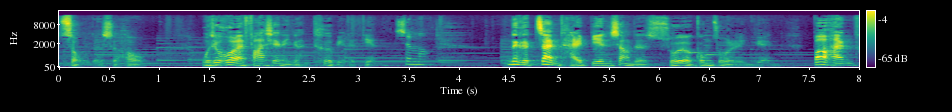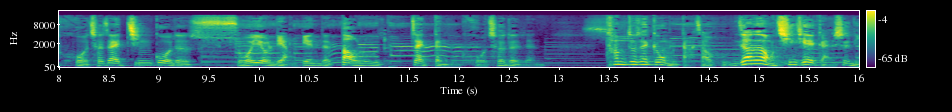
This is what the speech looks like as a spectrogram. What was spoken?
走的时候，我就后来发现了一个很特别的点，什么？那个站台边上的所有工作人员包含火车在经过的所有两边的道路，在等火车的人，他们都在跟我们打招呼。你知道那种亲切感，是你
